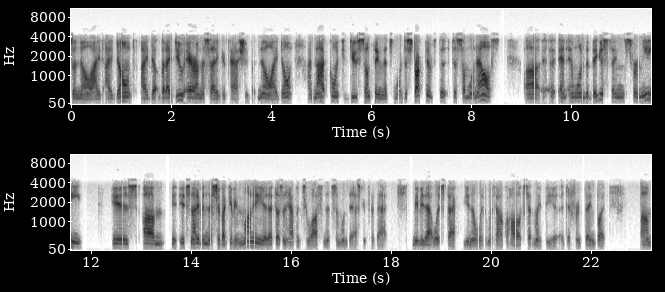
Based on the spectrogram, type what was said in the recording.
so no, I I don't I don't but I do err on the side of compassion. But no, I don't. I'm not going to do something that's more destructive to, to someone else. Uh, and and one of the biggest things for me is um, it, it's not even necessarily about giving money. That doesn't happen too often that someone's asking for that. Maybe that was back, you know, with with alcoholics that might be a, a different thing. But um,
